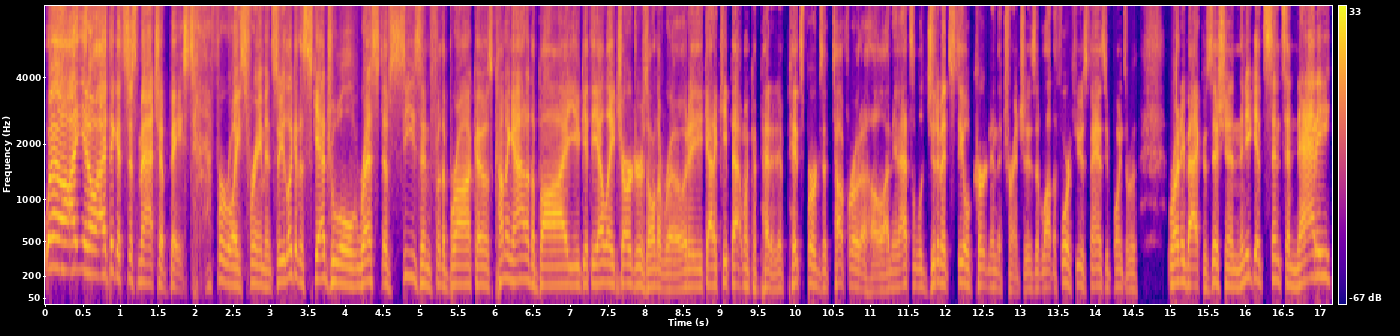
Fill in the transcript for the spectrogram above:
Well, I, you know, I think it's just matchup based for Royce Freeman. So you look at the schedule rest of season for the Broncos coming out of the bye. You get the LA Chargers on the road. You got to keep that one competitive. Pittsburgh's a tough road to hoe. I mean, that's a legitimate steel curtain in the trenches. A lot of the fourth fewest fantasy points of running back position. Then you get Cincinnati,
